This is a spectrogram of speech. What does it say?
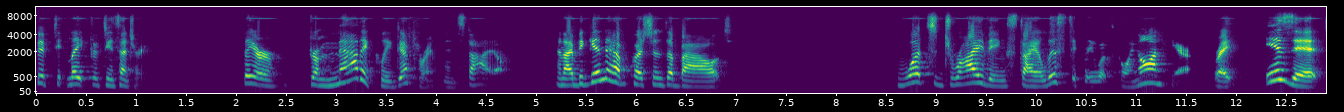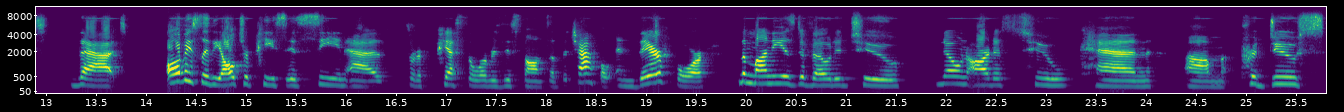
15, late 15th century. They are dramatically different in style. And I begin to have questions about what's driving stylistically what's going on here, right? Is it that obviously the altarpiece is seen as sort of pièce de la résistance of the chapel, and therefore the money is devoted to known artists who can um, produce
